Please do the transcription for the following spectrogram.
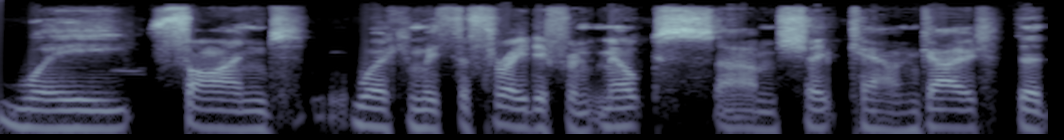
we find working with the three different milks um, sheep, cow, and goat that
